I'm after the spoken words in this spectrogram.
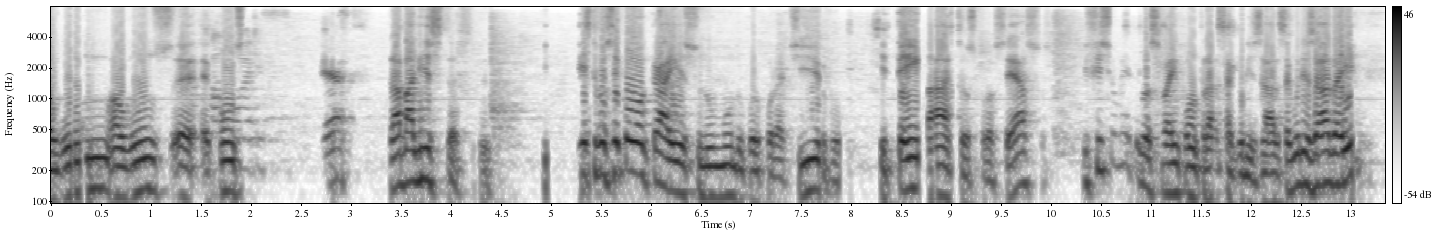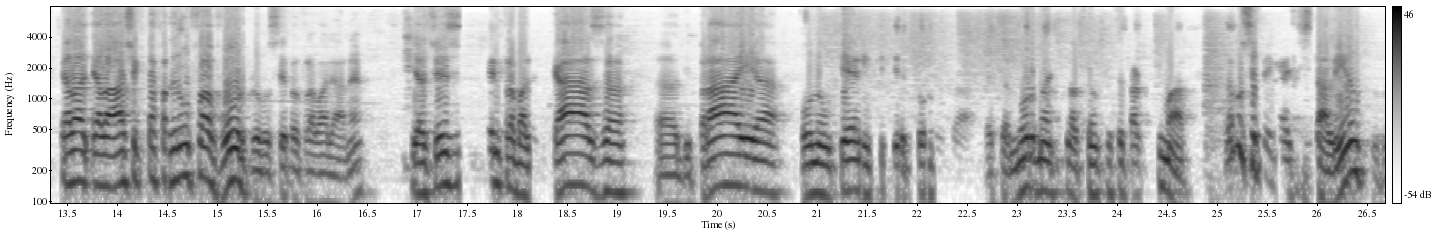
algum, alguns é, é, é, trabalhistas. Né? E se você colocar isso no mundo corporativo, que tem lá seus processos, dificilmente você vai encontrar essa gurizada. Essa gurizada aí, ela, ela acha que está fazendo um favor para você para trabalhar, né? E às vezes querem trabalhar de casa, uh, de praia, ou não querem ter toda essa, essa normalização que você está acostumado. Para você pegar esses talentos,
